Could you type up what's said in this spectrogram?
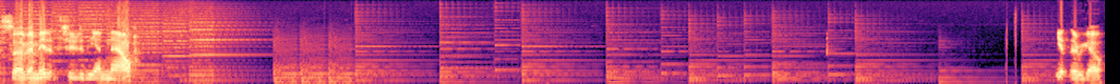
So I've made it to the end now? Yep, there we go.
